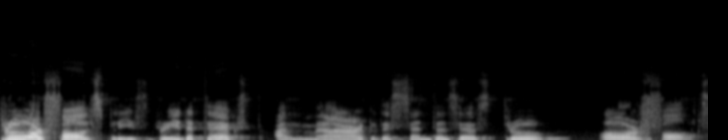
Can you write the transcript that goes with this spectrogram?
True or false, please. Read the text and mark the sentences true or false.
